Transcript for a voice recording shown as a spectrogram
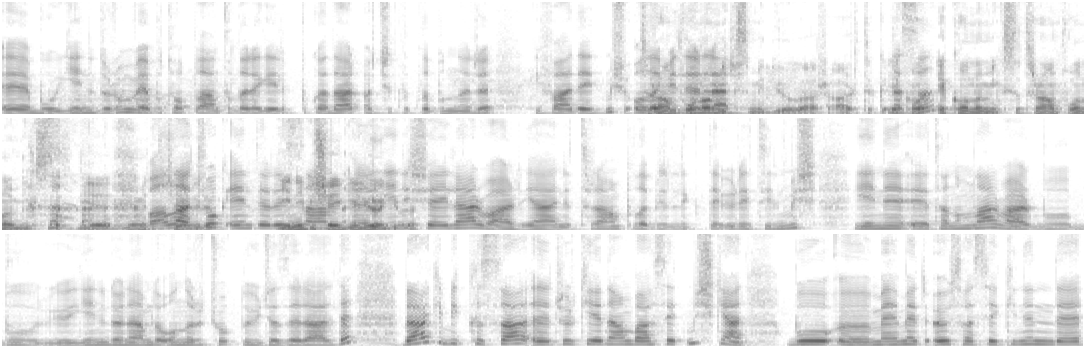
e, bu yeni durum ve bu toplantılara gelip bu kadar açıklıkla bunları ifade etmiş olabilirler. Trumponomics mi diyorlar artık? Nasıl? Eko, economics'i Trumponomics diye değil mi? Valla çok enteresan yeni bir şey geliyor yeni gibi. şeyler var. Yani Trump'la birlikte üretilmiş yeni e, tanımlar var. Bu, bu yeni dönemde onları çok duyacağız herhalde. Belki bir kısa e, Türkiye'den bahsetmişken bu e, Mehmet Özhaseki'nin de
